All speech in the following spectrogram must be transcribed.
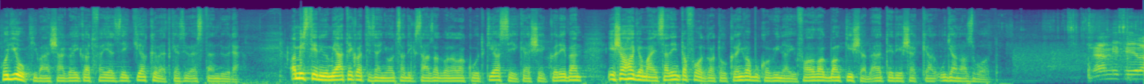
hogy jó kívánságaikat fejezzék ki a következő esztendőre. A misztérium játék a 18. században alakult ki a székelség körében, és a hagyomány szerint a forgatókönyv a bukovinai falvakban kisebb eltérésekkel ugyanaz volt. Semmiféle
